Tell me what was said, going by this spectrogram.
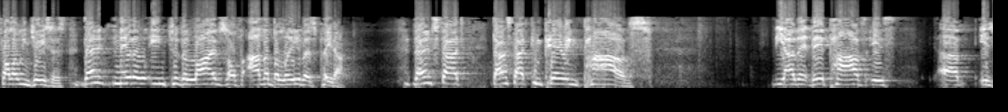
following Jesus. Don't meddle into the lives of other believers, Peter. Don't start, don't start comparing paths. You know, their, their path is, uh, is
